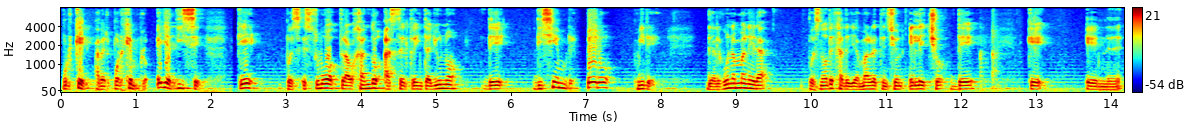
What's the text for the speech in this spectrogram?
¿Por qué? A ver, por ejemplo, ella dice que pues estuvo trabajando hasta el 31 de diciembre, pero mire, de alguna manera pues no deja de llamar la atención el hecho de que en eh,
